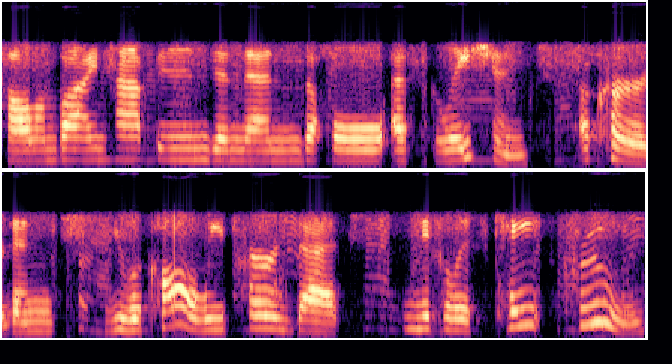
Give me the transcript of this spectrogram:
Columbine happened, and then the whole escalation occurred. And you recall, we've heard that Nicholas Kate Cruz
